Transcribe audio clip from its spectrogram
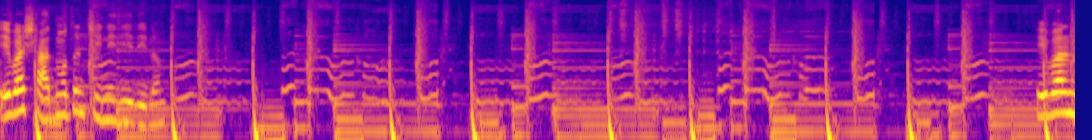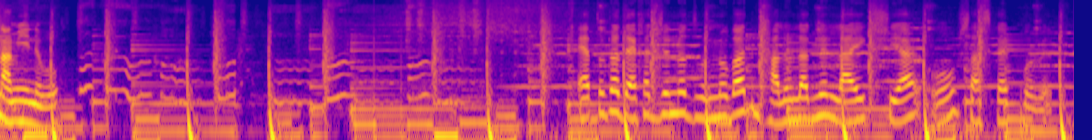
এবার স্বাদ মতন চিনি দিয়ে দিলাম। এবার নামিয়ে নেব। এতটা দেখার জন্য ধন্যবাদ। ভালো লাগলে লাইক, শেয়ার ও সাবস্ক্রাইব করবেন।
